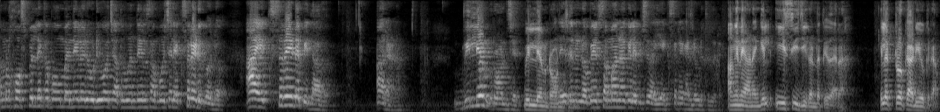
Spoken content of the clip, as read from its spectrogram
നമ്മൾ ഹോസ്പിറ്റലിലൊക്കെ പോകുമ്പോൾ എന്തെങ്കിലും ഒരു ഒടിവോ ചതവോ എന്തെങ്കിലും സംഭവിച്ചാൽ എക്സ്റേ എടുക്കുമല്ലോ. ആ എക്സ്റേയുടെ പിതാവ് ആരാണ്? William Röntgen. William Röntgen. Nobel സമ്മാനമൊക്കെ ലഭിച്ചതാ ഈ എക്സ്റേ കണ്ടുപിടിച്ചത് അങ്ങനെയാണെങ്കിൽ ഇ സി ജി കണ്ടെത്തിയതാരാ? ഇലക്ട്രോ കാർഡിയോഗ്രാം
